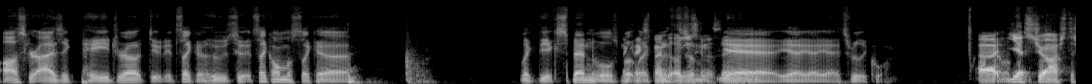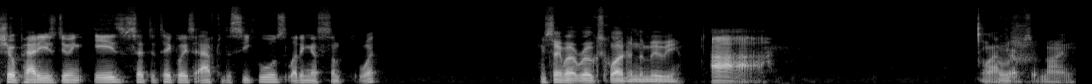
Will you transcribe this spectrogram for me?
Oscar Isaac, Pedro. Dude, it's like a who's who. It's like almost like a like the Expendables, but Like like, Expend- I was just some- gonna say. yeah, yeah, yeah, yeah. It's really cool. Uh yes, Josh, the show Patty is doing is set to take place after the sequels, letting us some what? He's talking about Rogue Squadron, the movie. Ah. Oh, after Oof. episode nine.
